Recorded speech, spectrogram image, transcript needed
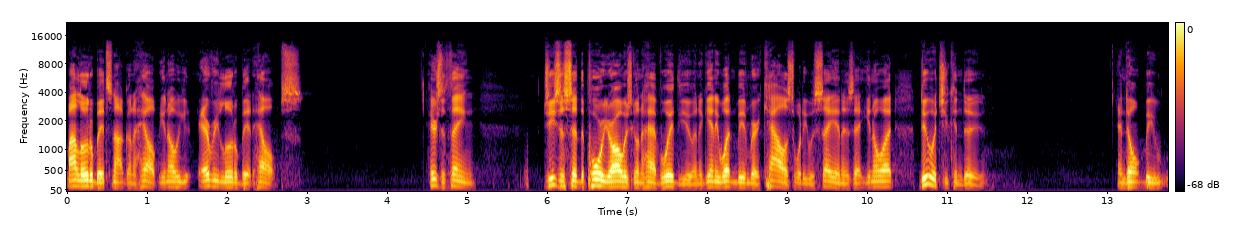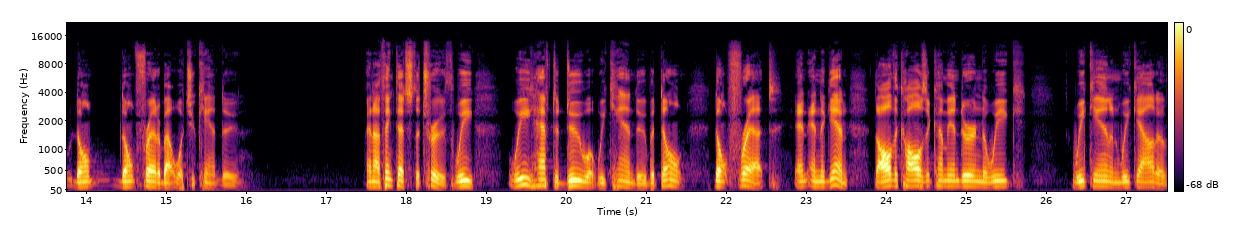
my little bit's not going to help. You know, every little bit helps. Here's the thing Jesus said, the poor you're always going to have with you. And again, he wasn't being very callous. What he was saying is that, you know what? Do what you can do. And don't be, don't, don't fret about what you can't do. And I think that's the truth. We, we have to do what we can do, but don't, don't fret. And, and again, all the calls that come in during the week, week in and week out of,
